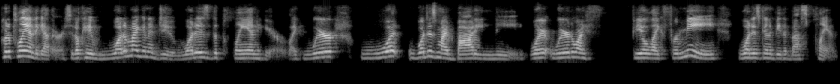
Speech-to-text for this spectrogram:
put a plan together. I said okay what am i going to do? What is the plan here? Like where what what does my body need? Where where do i feel like for me, what is going to be the best plan?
